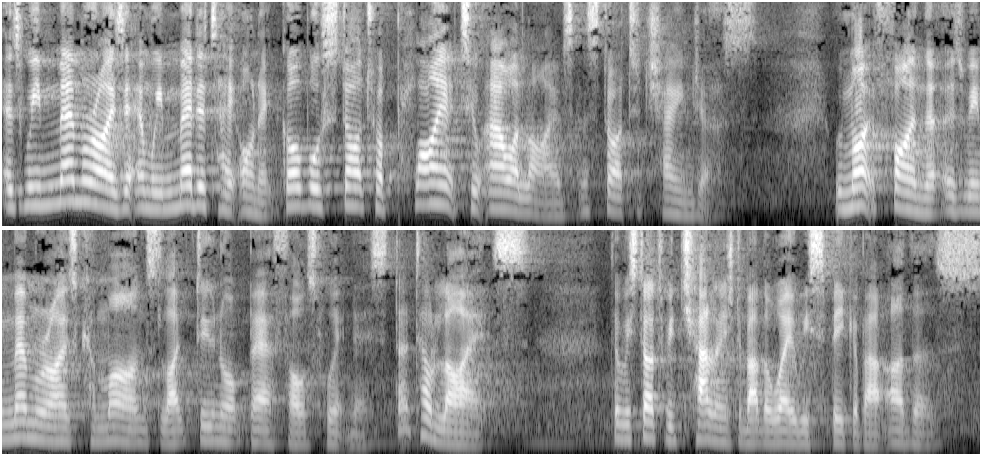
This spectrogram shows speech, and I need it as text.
as we memorize it and we meditate on it, God will start to apply it to our lives and start to change us. We might find that as we memorize commands like do not bear false witness, don't tell lies, that we start to be challenged about the way we speak about others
